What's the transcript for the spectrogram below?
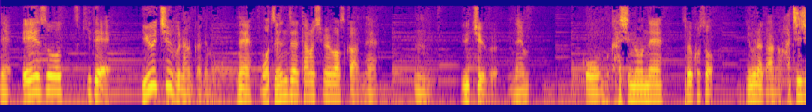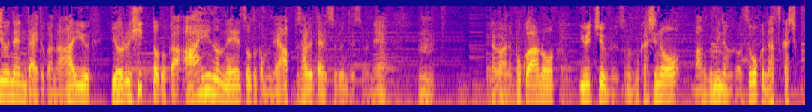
ね、映像付きで、YouTube なんかでもね、もう全然楽しめますからね。うん。YouTube、ね、こう、昔のね、それこそ、自分なんかあの80年代とかのああいう夜ヒットとか、ああいうのの映像とかもね、アップされたりするんですよね。うん。だからね、僕はあの、YouTube、その昔の番組なんかをすごく懐かしく、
